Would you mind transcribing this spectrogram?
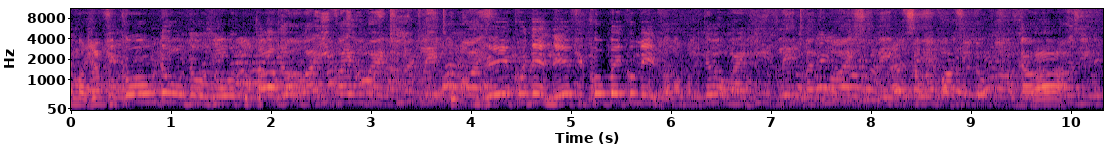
Não, mas já ficou um do, do, do outro Não, carro. aí vai o Marquinho e o Cleiton com nós. Veio com o Nenê, ficou pra ir comigo. Então, o Marquinho e o Cleiton vai com nós. Veio você vazio, o carro Ah. vazio.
